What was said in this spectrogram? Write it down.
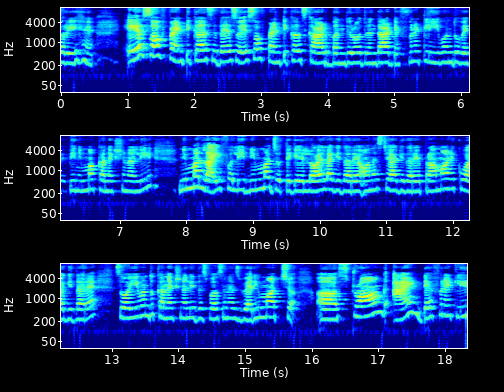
sorry ace of pentacles ಇದೆ. So ace of pentacles card ಬಂದಿರೋದ್ರಿಂದ ಡೆಫಿನೆಟ್ಲಿ ಈ ಒಂದು ವ್ಯಕ್ತಿ ನಿಮ್ಮ ಕನೆಕ್ಷನ್ ಅಲ್ಲಿ, ನಿಮ್ಮ ಲೈಫ್ ಅಲ್ಲಿ, ನಿಮ್ಮ ಜೊತೆಗೆ ಲಾಯಲ್ ಆಗಿದ್ದಾರೆ ಆನೆಸ್ಟಿ ಆಗಿದ್ದಾರೆ, ಪ್ರಾಮಾಣಿಕವಾಗಿದ್ದಾರೆ. ಸೊ ಈ ಒಂದು ಕನೆಕ್ಷನ್ ಅಲ್ಲಿ this person is very much strong and definitely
